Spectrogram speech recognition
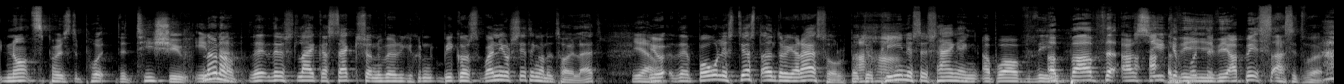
not supposed to put the tissue in. No, no. There, there's like a section where you can because when you're sitting on the toilet, Yeah. you- the bowl is just under your asshole, but your Uh-huh. penis is hanging above the above the. Oh, so you can the, put the, the abyss, as it were.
